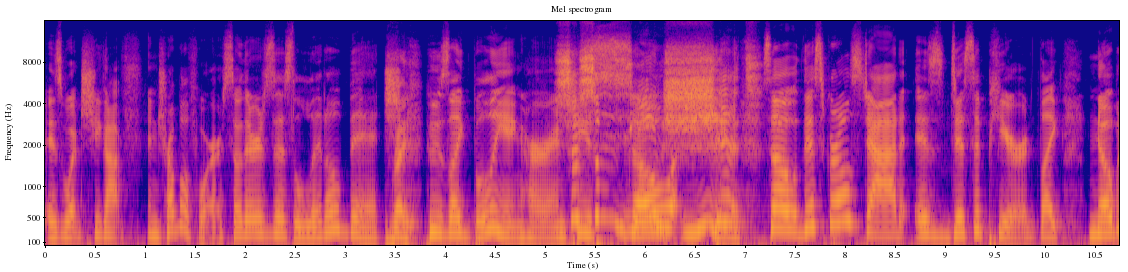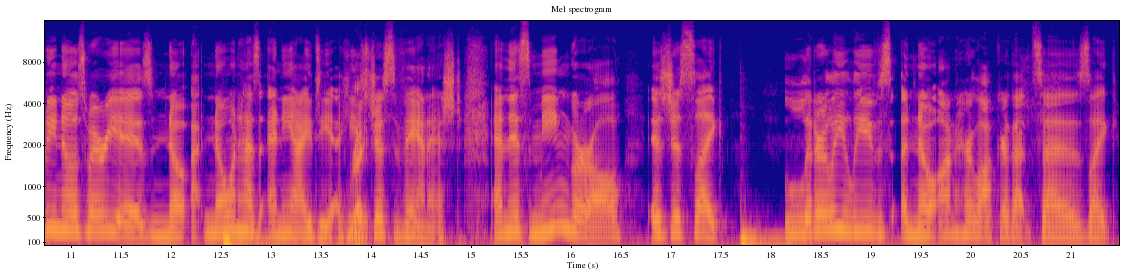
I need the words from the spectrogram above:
is what she got f- in trouble for. So there's this little bitch Right. who's like bullying her and Says she's so mean mean. shit. So this girl's dad is disappeared. Like nobody knows where he is. No uh, no one has any idea. He's Right. just vanished. And this mean girl is just like literally leaves a note on her locker that says like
